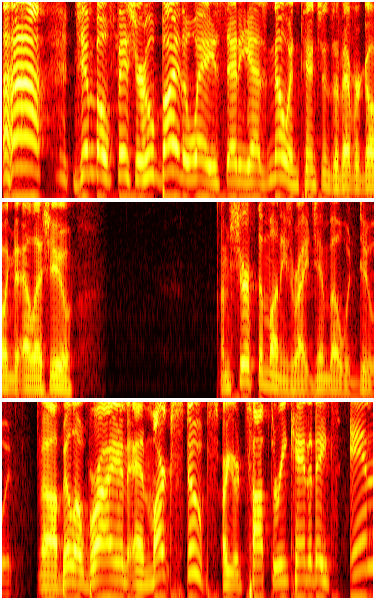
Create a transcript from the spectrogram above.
Jimbo Fisher, who, by the way, said he has no intentions of ever going to LSU. I'm sure if the money's right, Jimbo would do it. Uh, Bill O'Brien and Mark Stoops are your top three candidates in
